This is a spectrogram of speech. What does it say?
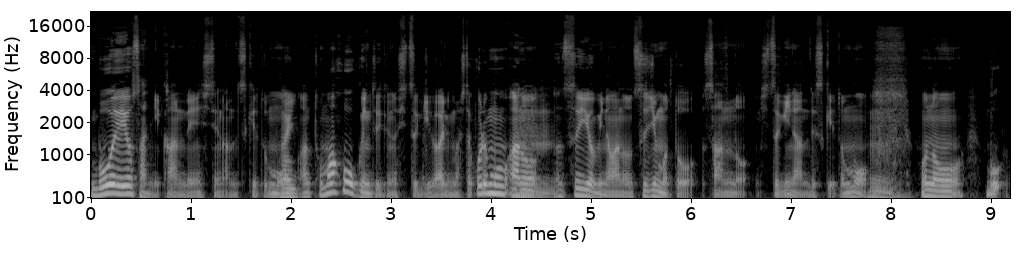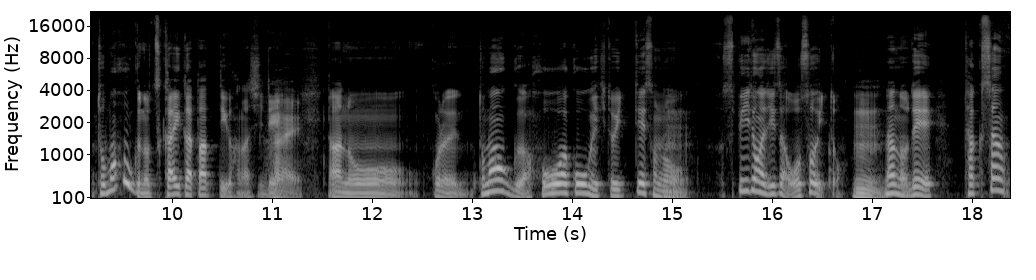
防衛予算に関連してなんですけども、はい。あのトマホークについての質疑がありました、これもあの、うん。水曜日のあの辻元さんの質疑なんですけども、うん。このぼトマホークの使い方っていう話で、はい。あのーこれ、トマホークは飽和攻撃といって、その、うん。スピードが実は遅いと。うん。なので、たくさん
